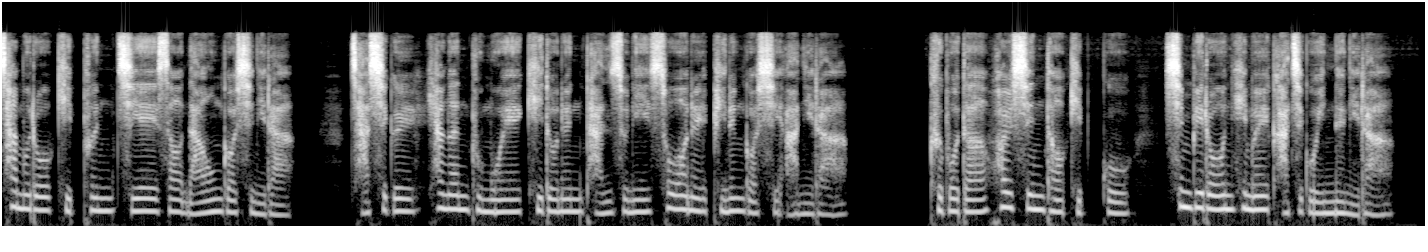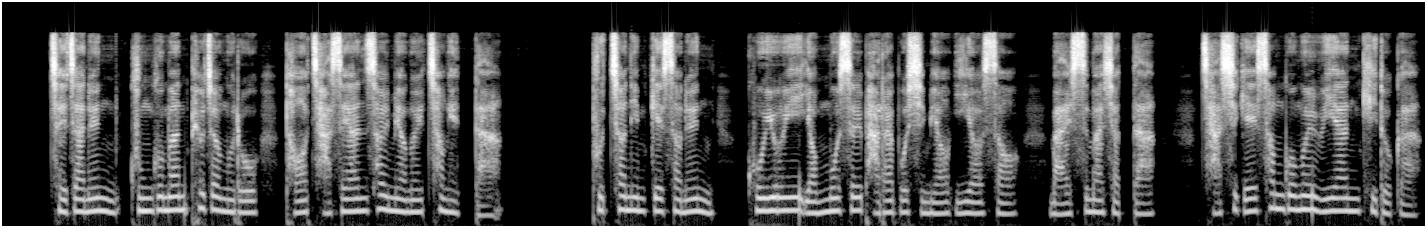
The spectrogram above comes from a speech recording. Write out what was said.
참으로 깊은 지혜에서 나온 것이니라. 자식을 향한 부모의 기도는 단순히 소원을 비는 것이 아니라 그보다 훨씬 더 깊고 신비로운 힘을 가지고 있느니라. 제자는 궁금한 표정으로 더 자세한 설명을 청했다. 부처님께서는 고요히 연못을 바라보시며 이어서 말씀하셨다. 자식의 성공을 위한 기도가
